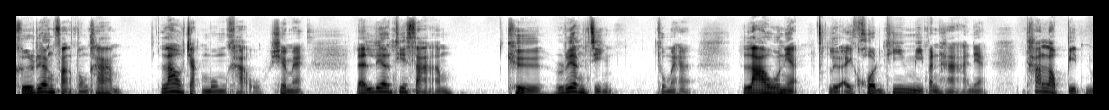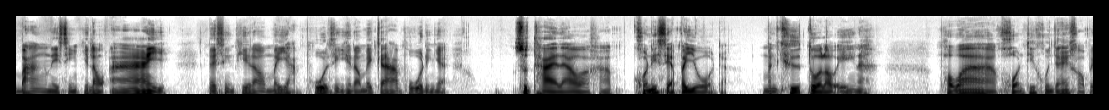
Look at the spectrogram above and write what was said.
คือเรื่องฝั่งตรงข้าม เล่าจากมุมเขาใช่ไหม และเรื่องที่สามคือเรื่องจริงถูกไหมฮะเราเนี่ยหรือไอคนที่มีปัญหาเนี่ยถ้าเราปิดบังในสิ่งที่เราอาย ในสิ่งที่เราไม่อยากพูดสิ่งที่เราไม่กล้าพูดอย่างเงี้ยสุดท้ายแล้วอะครับ คนที่เสียประโยชน์อะมันคือตัวเราเองนะเพราะว่าคนที่คุณจะให้เขาไป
